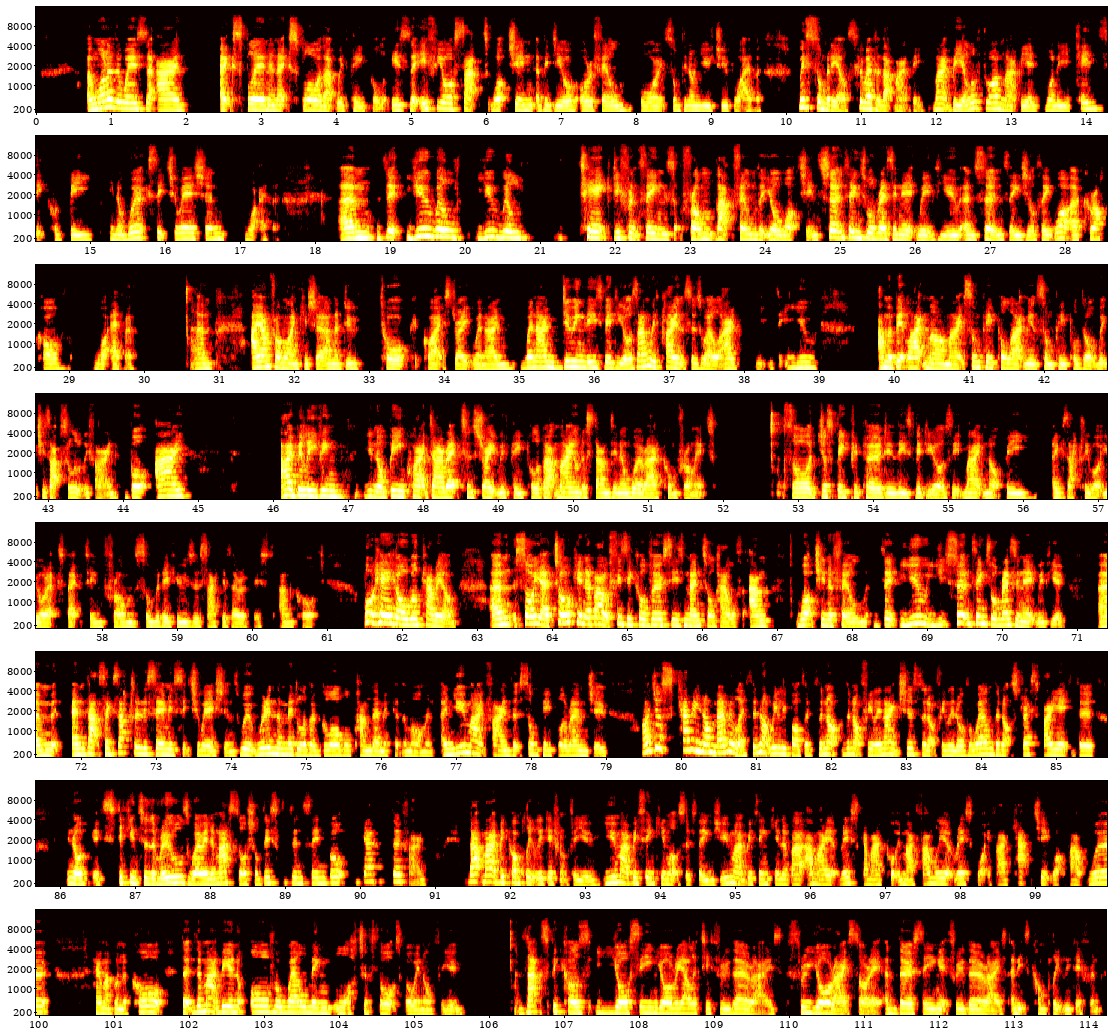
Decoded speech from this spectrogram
And one of the ways that I explain and explore that with people is that if you're sat watching a video or a film or something on YouTube, whatever, with somebody else, whoever that might be, might be a loved one, might be a, one of your kids, it could be in a work situation, whatever um, that you will you will take different things from that film that you're watching. Certain things will resonate with you, and certain things you'll think, "What a crock of whatever." Um, I am from Lancashire, and I do talk quite straight when I'm when I'm doing these videos and with clients as well. I you I'm a bit like Marmite. Some people like me and some people don't, which is absolutely fine. But I I believe in, you know, being quite direct and straight with people about my understanding and where I come from it. So just be prepared in these videos. It might not be exactly what you're expecting from somebody who's a psychotherapist and coach. But hey ho, we'll carry on. Um, so yeah, talking about physical versus mental health and watching a film, that you, you certain things will resonate with you. Um, and that's exactly the same in situations. We're, we're in the middle of a global pandemic at the moment, and you might find that some people around you are just carrying on merrily. They're not really bothered. They're not. They're not feeling anxious. They're not feeling overwhelmed. They're not stressed by it. They're, you know, sticking to the rules, wearing a mask, social distancing. But yeah, they're fine. That might be completely different for you. You might be thinking lots of things. You might be thinking about, am I at risk? Am I putting my family at risk? What if I catch it? What about work? How am I going to cope? That there might be an overwhelming lot of thoughts going on for you. That's because you're seeing your reality through their eyes, through your eyes, sorry, and they're seeing it through their eyes, and it's completely different.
